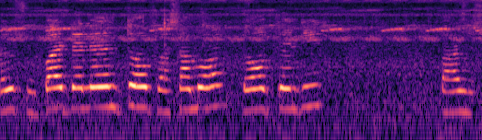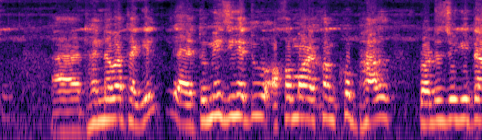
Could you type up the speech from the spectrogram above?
আৰু ছুপাৰ টেলেণ্ট অফ আছামৰ টপ টুৱেণ্টি পাৰ হৈছোঁ। ধন্যবাদ থাকিল। তুমি যিহেতু অসমৰ এখন খুব ভাল প্ৰতিযোগিতা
